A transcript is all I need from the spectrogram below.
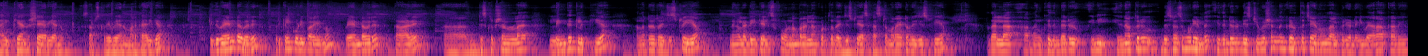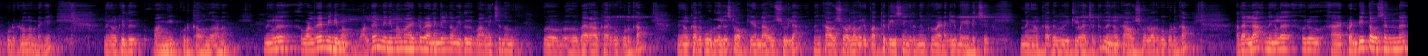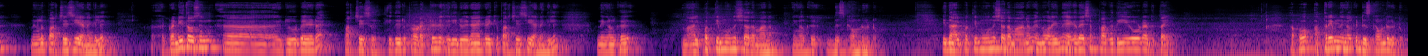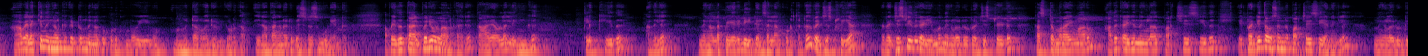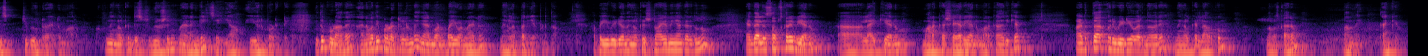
ലൈക്ക് ചെയ്യാനും ഷെയർ ചെയ്യാനും സബ്സ്ക്രൈബ് ചെയ്യാനും മറക്കാതിരിക്കുക. ഇത് വേണ്ടവർ ഒരിക്കൽ കൂടി പറയുന്നു വേണ്ടവർ താഴെ ഡിസ്ക്രിപ്ഷനിലുള്ള ലിങ്ക് ക്ലിക്ക് ചെയ്യുക. എന്നിട്ട് രജിസ്റ്റർ ചെയ്യുക. നിങ്ങളുടെ ഡീറ്റെയിൽസ് ഫോൺ നമ്പറെല്ലാം കൊടുത്ത് രജിസ്റ്റർ ചെയ്യാം. കസ്റ്റമറായിട്ട് രജിസ്റ്റർ ചെയ്യാം. അതല്ല നിങ്ങൾക്ക് ഇതിന്റെ ഒരു ഇനി ഇതിനകത്തൊരു ബിസിനസ്സും കൂടിയുണ്ട് ഇതിന്റെ ഒരു ഡിസ്ട്രിബ്യൂഷൻ നിങ്ങൾക്ക് എടുത്ത് ചെയ്യണമെന്ന് താല്പര്യമുണ്ടെങ്കിൽ വേറെ ആർക്കാരെങ്കിലും കൊടുക്കണമെന്നുണ്ടെങ്കിൽ നിങ്ങൾക്കിത് വാങ്ങി കൊടുക്കാവുന്നതാണ്. നിങ്ങൾ വളരെ മിനിമം വളരെ മിനിമമായിട്ട് വേണമെങ്കിൽ ഇത് വാങ്ങിച്ച് നമുക്ക് വേറെ ആൾക്കാർക്ക് കൊടുക്കാം. നിങ്ങൾക്കത് കൂടുതൽ സ്റ്റോക്ക് ചെയ്യേണ്ട ആവശ്യമില്ല. നിങ്ങൾക്ക് ആവശ്യമുള്ള ഒരു പത്ത് പീസെങ്കിലും നിങ്ങൾക്ക് വേണമെങ്കിൽ മേടിച്ച് നിങ്ങൾക്കത് വീട്ടിൽ വെച്ചിട്ട് നിങ്ങൾക്ക് ആവശ്യമുള്ളവർക്ക് കൊടുക്കാം. അതല്ല നിങ്ങൾ ഒരു ട്വന്റി തൗസൻഡിന് നിങ്ങൾ പർച്ചേസ് ചെയ്യുകയാണെങ്കിൽ ട്വന്റി തൗസൻഡ് രൂപയുടെ പർച്ചേസ് ഇതൊരു പ്രൊഡക്റ്റ് ഒരു ഇരുപതിനായിരം രൂപയ്ക്ക് പർച്ചേസ് ചെയ്യുകയാണെങ്കിൽ നിങ്ങൾക്ക് നാൽപ്പത്തി മൂന്ന് ശതമാനം നിങ്ങൾക്ക് ഡിസ്കൗണ്ട് കിട്ടും. ഈ നാൽപ്പത്തി മൂന്ന് ശതമാനം എന്ന് പറയുന്ന ഏകദേശം പകുതിയോട് അടുത്തായി അപ്പോൾ അത്രയും നിങ്ങൾക്ക് ഡിസ്കൗണ്ട് കിട്ടും. ആ വിലയ്ക്ക് നിങ്ങൾക്ക് കിട്ടും നിങ്ങൾക്ക് കൊടുക്കുമ്പോൾ ഈ മുന്നൂറ്ററുപത് രൂപയ്ക്ക് കൊടുക്കാം. ഇതിനകത്ത് അങ്ങനെ ഒരു ബിസിനസ്സും കൂടിയുണ്ട്. അപ്പോൾ ഇത് താല്പര്യമുള്ള ആൾക്കാർ താഴെയുള്ള ലിങ്ക് ക്ലിക്ക് ചെയ്ത് അതിൽ നിങ്ങളുടെ പേര് ഡീറ്റെയിൽസ് എല്ലാം കൊടുത്തിട്ട് രജിസ്റ്റർ ചെയ്യുക. രജിസ്റ്റർ ചെയ്ത് കഴിയുമ്പോൾ നിങ്ങളൊരു രജിസ്റ്റേർഡ് കസ്റ്റമറായി മാറും. അത് കഴിഞ്ഞ് നിങ്ങൾ പർച്ചേസ് ചെയ്ത് ട്വന്റി തൗസൻഡിന് പർച്ചേസ് ചെയ്യണമെങ്കിൽ നിങ്ങളൊരു ഡിസ്ട്രിബ്യൂട്ടറായിട്ട് മാറും. നിങ്ങൾക്ക് ഡിസ്ട്രിബ്യൂഷൻ വേണമെങ്കിൽ ചെയ്യാം ഈ ഒരു പ്രോഡക്റ്റ് ഇത് കൂടാതെ അനവധി പ്രോഡക്റ്റുകളുണ്ട് ഞാൻ വൺ ബൈ വൺ ആയിട്ട് നിങ്ങളെ പരിചയപ്പെടുത്താം. അപ്പോൾ ഈ വീഡിയോ നിങ്ങൾക്ക് ഇഷ്ടമായെന്ന് ഞാൻ കരുതുന്നു. എന്തായാലും സബ്സ്ക്രൈബ് ചെയ്യാനും ലൈക്ക് ചെയ്യാനും മറക്ക ഷെയർ ചെയ്യാനും മറക്കാതിരിക്കുക. അടുത്ത ഒരു വീഡിയോ വരുന്നവരെ നിങ്ങൾക്ക് എല്ലാവർക്കും നമസ്കാരം. നന്ദി. താങ്ക്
